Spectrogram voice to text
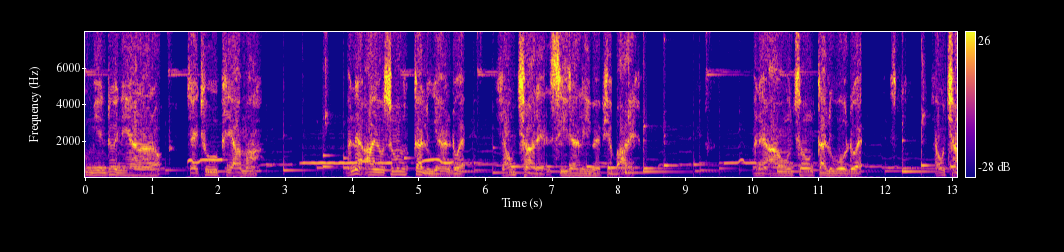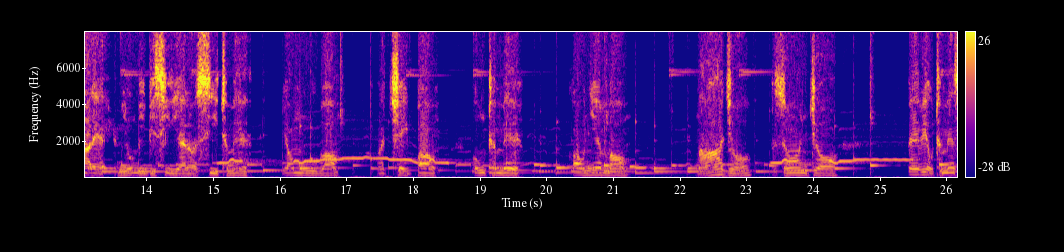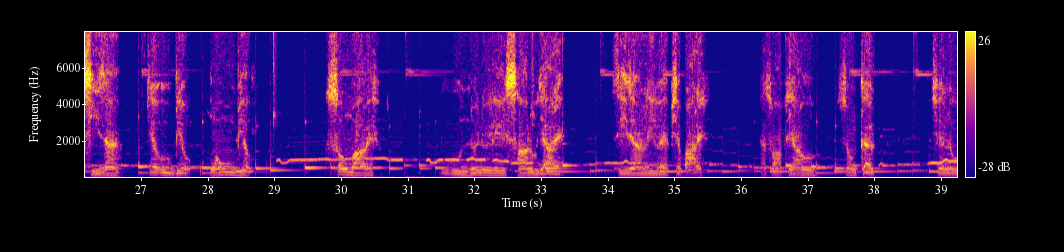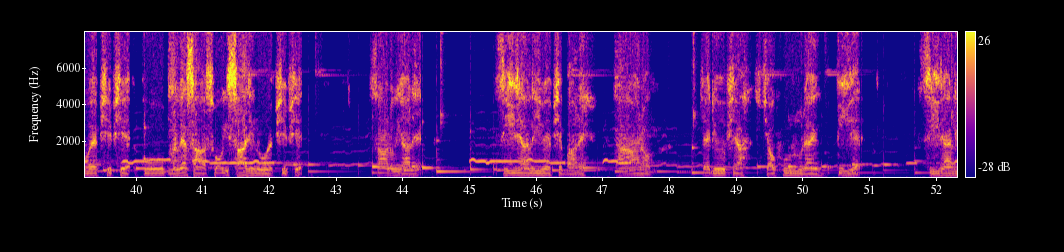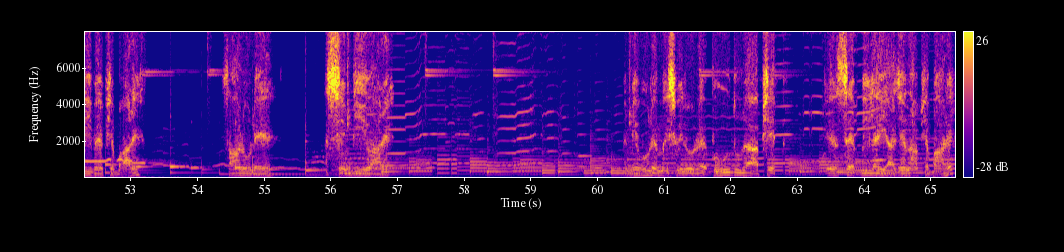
ခုမြင်တွေ့နေရတာတော့ကြိုက်ထူးဖျားမှာမနဲ့အာယုံဆုံးကတ်လူရန်အတွက်ရောင်းချတဲ့ဈေးတန်းလေးပဲဖြစ်ပါတယ်မနဲ့အာယုံဆုံးကတ်လူဖို့အတွက်ရောင်းချတဲ့အမျိုးမီပစ္စည်းတွေကတော့စီထမင်းပြောင်းမှုပေါင်းမချိတ်ပေါင်းအုံထမင်းကောင်းညင်းပေါင်းငါးကြော်အစွန်ကြော်ပဲပြုတ်ထမင်းစီစမ်းကျဲဥပြုတ်ငုံပြုတ် ဆုံးပါပဲဘူးနွေးနွေးလေးစားလို့ရတဲ့စီရန်လေးပဲဖြစ်ပါတယ်မြတ်စွာဘုရားကိုစွန်ကတ်ခြင်းလိုပဲဖြစ်ဖြစ်ကိုမနဲ့စာအစိုးရစားခြင်းလိုပဲဖြစ်ဖြစ်စားလို့ရတဲ့စီရန်လေးပဲဖြစ်ပါတယ်ဒါကတော့ကျဲတူဖျားကြောက်ဖူးလူတိုင်းသိတဲ့စီရန်လေးပဲဖြစ်ပါတယ်စားလို့လည်းအဆင်ပြေပါတယ် မမြင်ဘူးတဲ့မိတ်ဆွေတို့ရဲ့ဘ ഹു တုဒအဖြစ်တင်ဆက်ပေးလိုက်ရခြင်းသာဖြစ်ပါတယ်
